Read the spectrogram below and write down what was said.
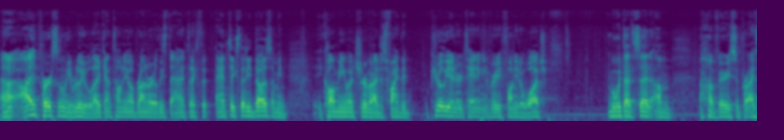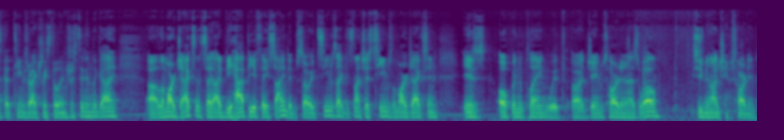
And I, I personally really like Antonio Brown, or at least the antics that antics that he does. I mean, call me immature, but I just find it purely entertaining and very funny to watch. But with that said, I'm uh, very surprised that teams are actually still interested in the guy. Uh, Lamar Jackson said, I'd be happy if they signed him. So it seems like it's not just teams. Lamar Jackson is open to playing with uh, James Harden as well. Excuse me, not James Harden.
